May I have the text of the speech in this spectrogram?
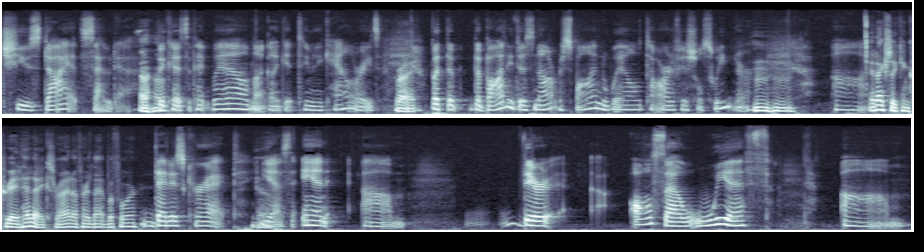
choose diet soda Uh-huh. because they think, well, I'm not going to get too many calories. Right. But the the body does not respond well to artificial sweetener. Mm-hmm. Uh, it actually can create headaches, right? I've heard that before. That is correct. Yeah. Yes, and um, there also with um,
